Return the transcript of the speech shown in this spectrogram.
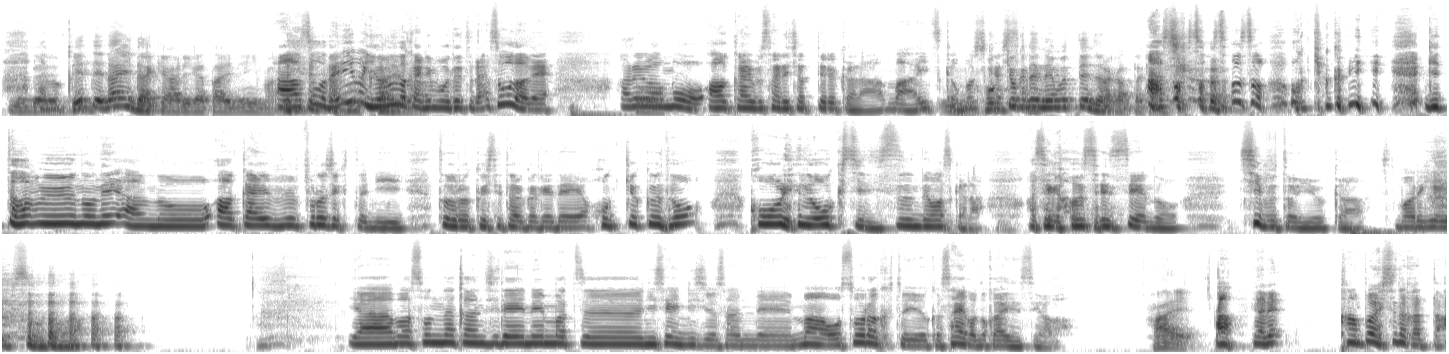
出てないだけありがたいね今ね。あそうね。今世の中にももう出てない。そうだねあれはもうアーカイブされちゃってるからまあいつかもしか北したら、極で眠ってんじゃなかったっけ？あ、そうそうそう。そう、北極に GitHub のね、あの、アーカイブプロジェクトに登録してたおかげで、北極の氷の奥地に進んでますから、長谷川先生のチブというか、ちょっとマルゲエピソードは。いやー、まあそんな感じで年末2023年、まあおそらくというか最後の回ですよ。はい。あ、やべ、乾杯してなかった。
